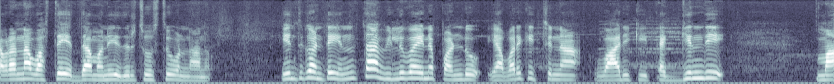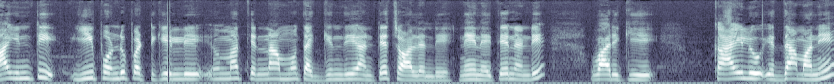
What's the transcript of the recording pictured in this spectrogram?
ఎవరన్నా వస్తే ఇద్దామని ఎదురు చూస్తూ ఉన్నాను. ఎందుకంటే ఇంత విలువైన పండు ఎవరికి ఇచ్చినా వారికి తగ్గింది. మా ఇంటి ఈ పండు పట్టుకెళ్ళి మా తిన్నాము తగ్గింది అంటే చాలండి. నేనైతేనండి వారికి కాయలు ఇద్దామని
